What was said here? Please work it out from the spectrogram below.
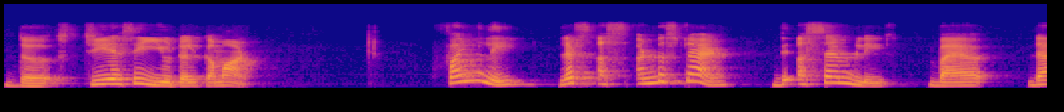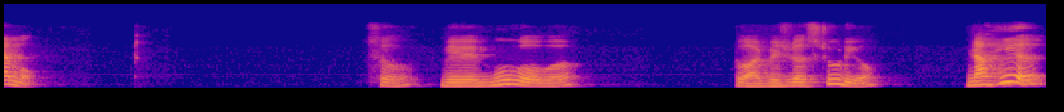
the gsutil command. Finally, let's understand the assemblies by a demo. So we will move over to our Visual Studio. Now here,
